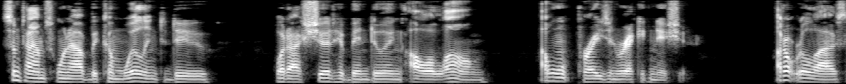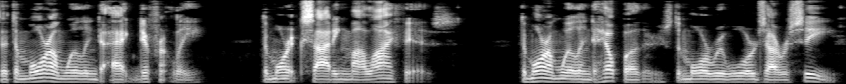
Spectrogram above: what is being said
Sometimes when I've become willing to do what I should have been doing all along, I want praise and recognition. I don't realize that the more I'm willing to act differently, the more exciting my life is. The more I'm willing to help others, the more rewards I receive.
